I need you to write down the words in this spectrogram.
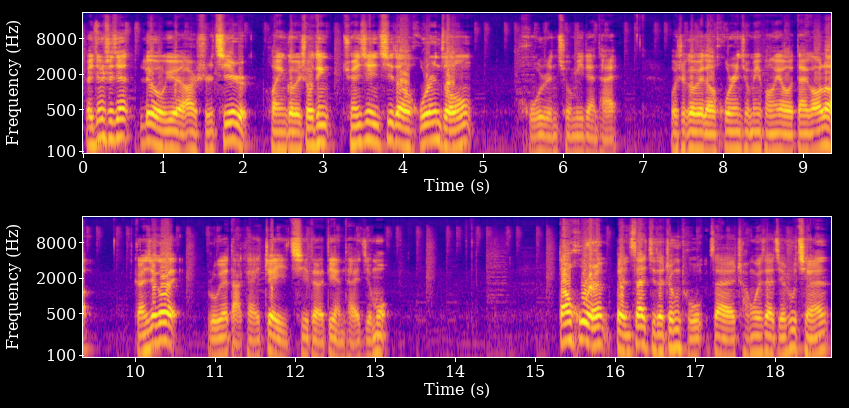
北京时间六月二十七日，欢迎各位收听全新一期的湖人总湖人球迷电台。我是各位的湖人球迷朋友戴高乐，感谢各位如约打开这一期的电台节目。当湖人本赛季的征途在常规赛结束前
